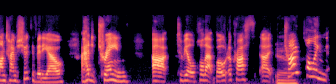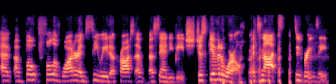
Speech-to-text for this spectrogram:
long time to shoot the video. I had to train uh, to be able to pull that boat across uh, Yeah. try pulling a, a boat full of water and seaweed across a, a sandy beach. Just give it a whirl. It's not super easy.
